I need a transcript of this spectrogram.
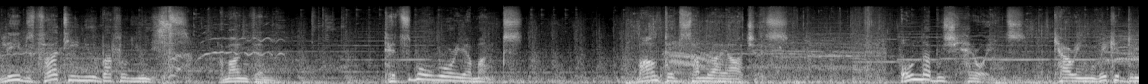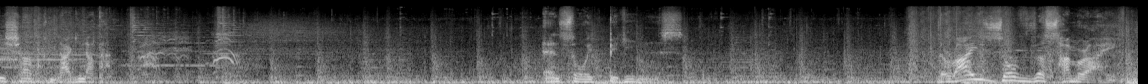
lead 30 new battle units, among them Tetsubo warrior monks, mounted samurai archers, Onna bushi heroines carrying wickedly sharp naginata. And so it begins. The rise of the samurai.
